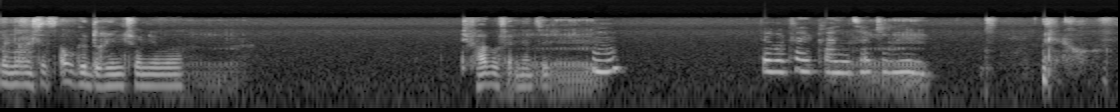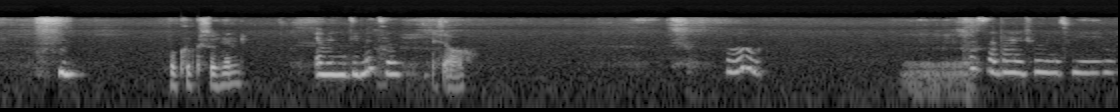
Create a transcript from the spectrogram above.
Wenn reicht das Auge drehen schon, Junge. Die Farbe verändert sich. Mhm. Der war keine, keine Zeit zu reden. Wo guckst du hin? In die Mitte. Ich auch. Oh. Das ist aber ein schönes Video.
